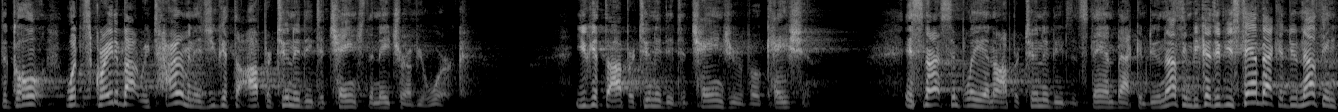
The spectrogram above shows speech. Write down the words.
The goal, what's great about retirement is you get the opportunity to change the nature of your work, you get the opportunity to change your vocation. It's not simply an opportunity to stand back and do nothing, because if you stand back and do nothing,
